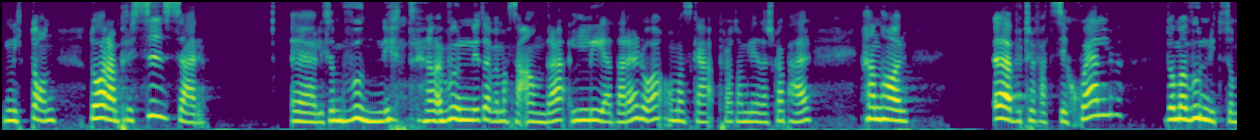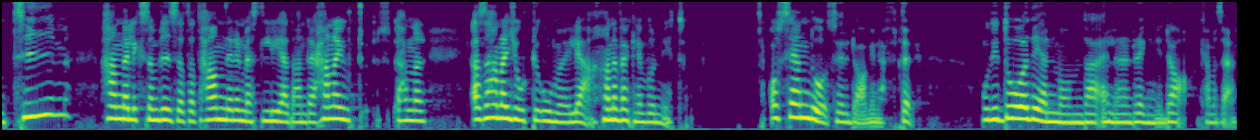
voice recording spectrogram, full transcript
19, då har han precis så här, eh, liksom vunnit. Han har vunnit över massa andra ledare då, om man ska prata om ledarskap här. Han har överträffat sig själv. De har vunnit som team. Han har liksom visat att han är den mest ledande. Han har gjort, han har, alltså han har gjort det omöjliga. Han har verkligen vunnit. Och sen då så är det dagen efter. Och det är då det är en måndag eller en regnig dag kan man säga.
